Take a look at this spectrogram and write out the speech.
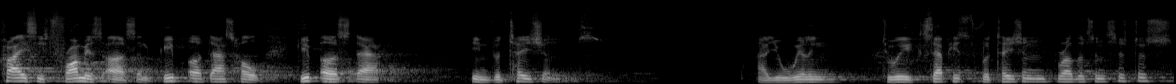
Christ promised us and give us that hope, give us that invitations. Are you willing to accept his invitation, brothers and sisters?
